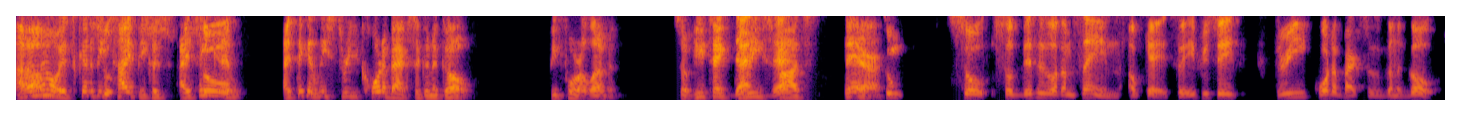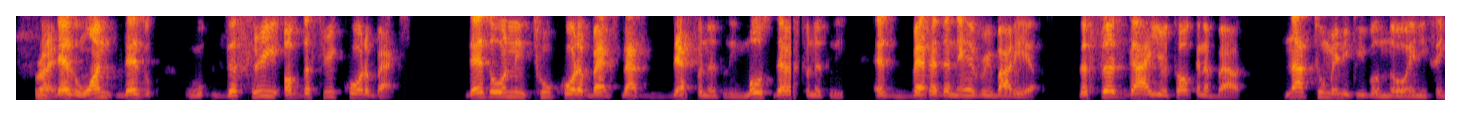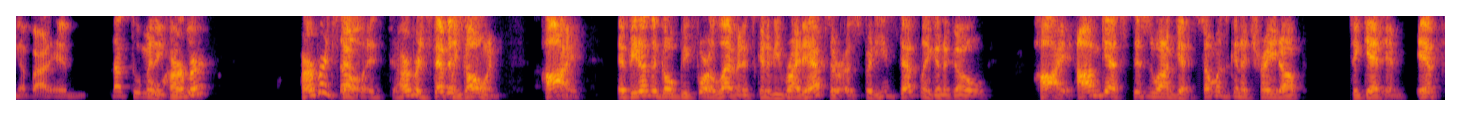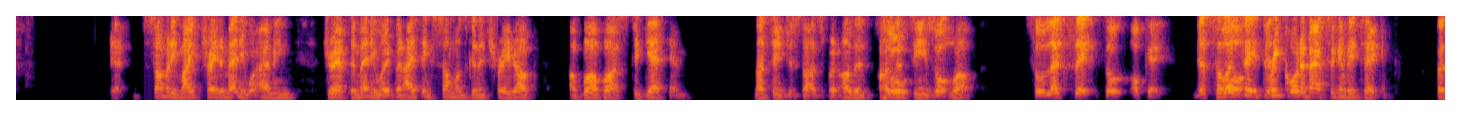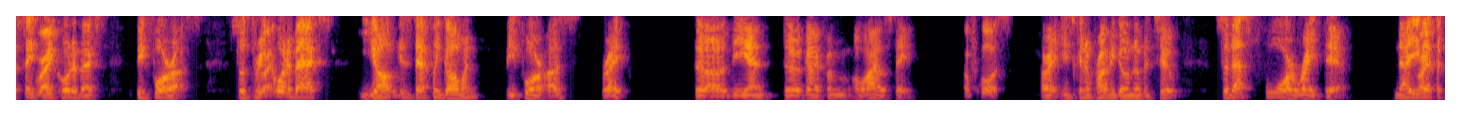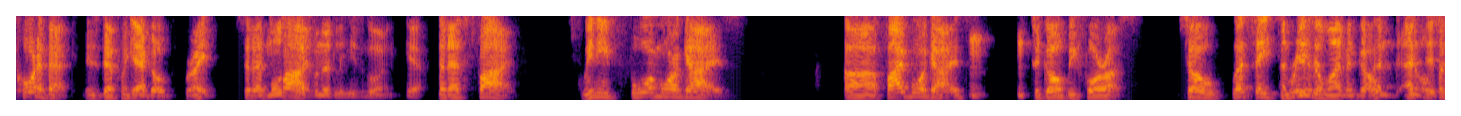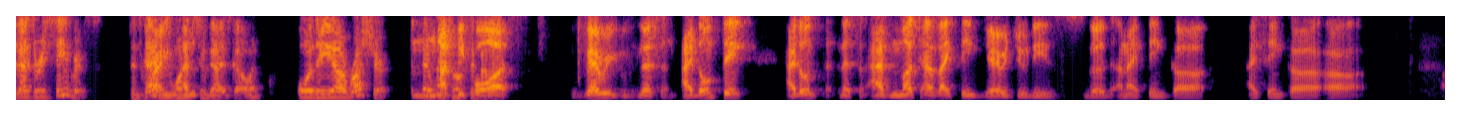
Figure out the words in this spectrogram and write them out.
I don't um, know. It's going to be so, tight because I think so, I think at least three quarterbacks are going to go before 11. So if you take three that, spots there. So, so so this is what I'm saying. Okay, so if you say three quarterbacks is going to go, right? There's one. There's the three of the three quarterbacks. There's only two quarterbacks that's definitely, most definitely, is better than everybody else. The third guy you're talking about, not too many people know anything about him. Not too many. Oh, Herbert. Herbert's no. definitely Herbert's definitely Listen. going high. If he doesn't go before eleven, it's going to be right after us. But he's definitely going to go high. I'm guess this is what I'm getting. Someone's going to trade up to get him. If eh, somebody might trade him anyway, I mean draft him anyway. But I think someone's going to trade up above us to get him. not saying just us, but other so, other teams so, as well. So let's say so okay. Just so, let's say three quarterbacks are going to be taken. Let's say three right. quarterbacks before us. So three right. quarterbacks. Young is definitely going before us, right? The the end the guy from Ohio State. Of course. All right, he's going to probably go number two. So that's four right there. Now you right. got the quarterback is definitely going to go right. So that's most five. definitely he's going. Yeah. So that's five. We need four more guys. Uh, five more guys mm. to go before us. So let's say three of the is, linemen go. And, and you also got the receivers. There's got to right. be one and, or two guys going, or the uh, rusher. Not before about. us. Very listen. I don't think. I don't listen. As much as I think Jerry Jeudy is good, and I think. uh I think. uh, uh,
